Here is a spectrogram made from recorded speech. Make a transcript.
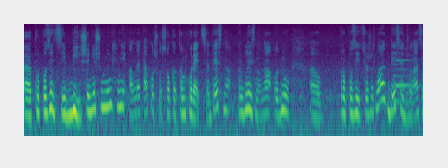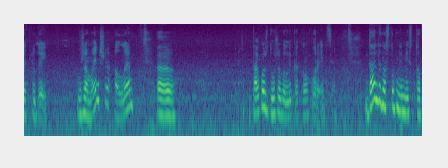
е, пропозиції більше ніж у Мюнхені, але також висока конкуренція. Десь на приблизно на одну е, пропозицію житла 10-12 людей. Вже менше, але е, також дуже велика конкуренція. Далі наступне місто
